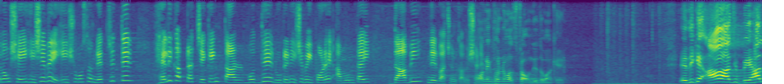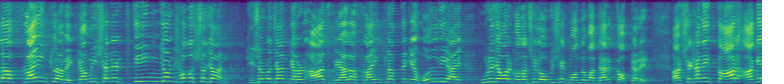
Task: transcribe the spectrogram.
এবং সেই হিসেবে এই সমস্ত নেতৃত্বের হেলিকপ্টার চেকিং তার মধ্যে রুটিন হিসেবেই পড়ে, এমনটাই দাবি নির্বাচন কমিশন অনেক ধন্যবাদ তোমাকে। এদিকে আজ বেহালা ফ্লাইং ক্লাবে কমিশনের তিনজন সদস্য যান। কি জন্য যান? কারণ আজ বেহালা ফ্লাইং ক্লাব থেকে হলদিয়ায় উড়ে যাওয়ার কথা ছিল অভিষেক বন্দ্যোপাধ্যায়ের কপ্টারের। আর সেখানেই তার আগে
